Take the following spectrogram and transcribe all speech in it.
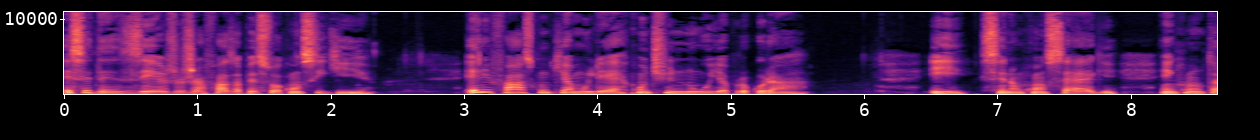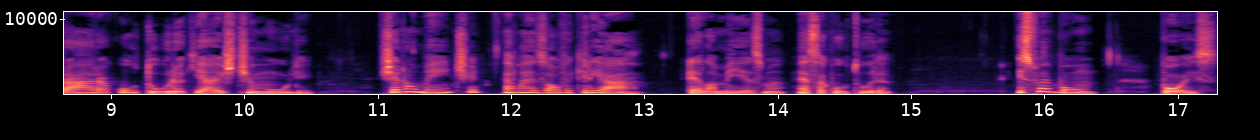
esse desejo já faz a pessoa conseguir ele faz com que a mulher continue a procurar. E, se não consegue, encontrar a cultura que a estimule. Geralmente, ela resolve criar, ela mesma, essa cultura. Isso é bom, pois,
